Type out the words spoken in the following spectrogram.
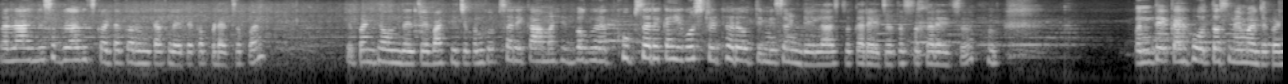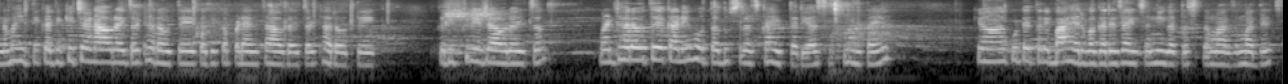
मला राजने सगळा विचकटा करून टाकलाय त्या कपड्याचं पण. ते पण ठेवून द्यायचंय. बाकीचे पण खूप सारे काम आहेत. बघूयात. खूप सारे काही गोष्टी ठरवते मी संडेला असं करायचं तसं करायचं. पण ते काय होतच नाही माझ्याकडनं. माहिती कधी किचन आवरायचं ठरवते कधी कपड्यांचं आवरायचं ठरवते कधी फ्रीज आवरायचं. पण ठरवते एक आणि होतं दुसरंच काहीतरी असंच म्हणता येईल. किंवा कुठेतरी बाहेर वगैरे जायचं निघत असतं माझं मध्येच.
